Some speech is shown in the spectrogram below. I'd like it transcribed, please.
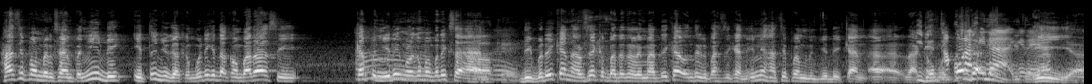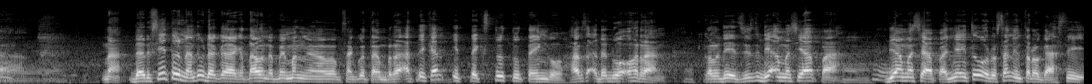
hasil pemeriksaan penyidik itu juga kemudian kita komparasi. Kan penyidik melakukan pemeriksaan, Ah. Oke. diberikan harusnya kepada telematika untuk dipastikan ini hasil penyidikan. Eh, eh, nah, Akurat tidak gitu gitu ya? Iya. Nah, dari situ nanti udah ke- ketahuan memang eh, bersangkutan berarti kan it takes two to tango. Harus ada dua orang. Kalau dia di situ dia sama siapa? Dia sama siapanya itu urusan interogasi.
